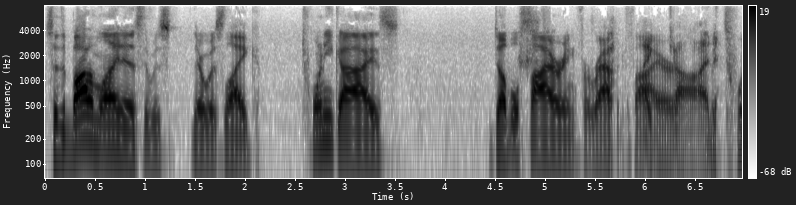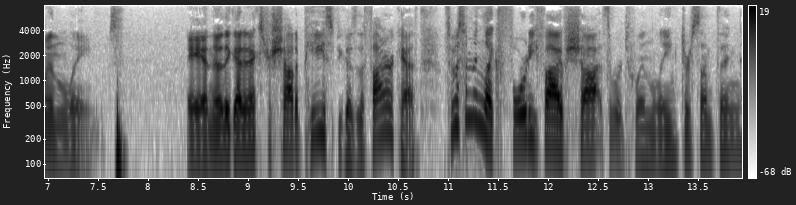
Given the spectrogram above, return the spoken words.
So the bottom line is there was there was like 20 guys double firing for rapid Oh fire God. with twin linked. And then they got an extra shot apiece because of the fire cast. So it was something like 45 shots that were twin linked or something.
